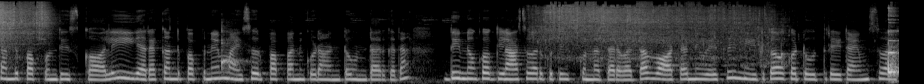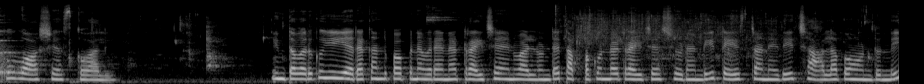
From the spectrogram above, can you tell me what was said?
కందిపప్పును తీసుకోవాలి. ఈ ఎర్ర కందిపప్పునే మైసూర్ పప్పు అని కూడా అంటూ ఉంటారు కదా. దీన్ని ఒక గ్లాస్ వరకు తీసుకున్న తర్వాత వాటర్ని వేసి నీట్గా ఒక టూ త్రీ టైమ్స్ వరకు వాష్ చేసుకోవాలి. ఇంతవరకు ఈ ఎర్ర కందిపప్పుని ఎవరైనా ట్రై చేయని వాళ్ళు ఉంటే తప్పకుండా ట్రై చేసి చూడండి. టేస్ట్ అనేది చాలా బాగుంటుంది.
